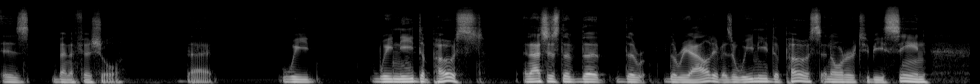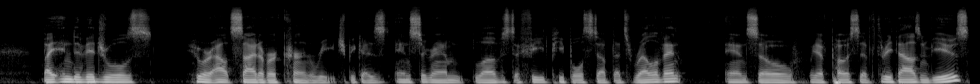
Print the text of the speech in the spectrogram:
is beneficial that we we need to post. And that's just the the the the reality of it is we need to post in order to be seen by individuals who are outside of our current reach because Instagram loves to feed people stuff that's relevant. And so we have posts of 3,000 views,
